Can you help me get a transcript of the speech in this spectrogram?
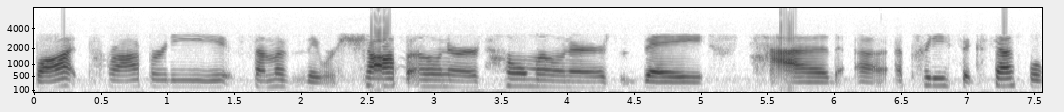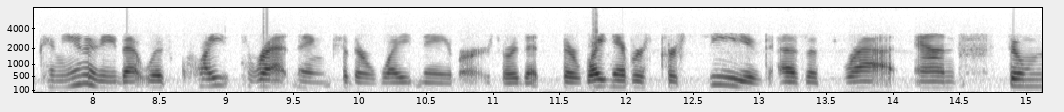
bought property. Some of they were shop owners, homeowners. They had a, a pretty successful community that was quite threatening to their white neighbors, or that their white neighbors perceived as a threat. And so,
